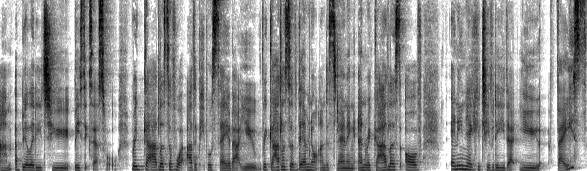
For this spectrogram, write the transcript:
um, ability to be successful, regardless of what other people say about you, regardless of them not understanding, and regardless of any negativity that you face.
